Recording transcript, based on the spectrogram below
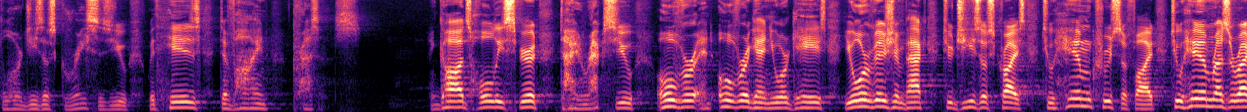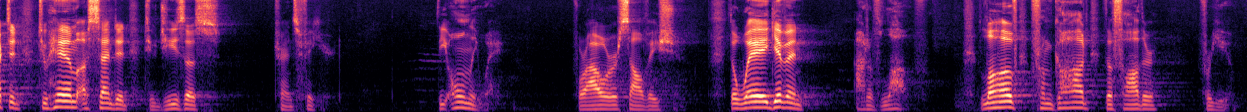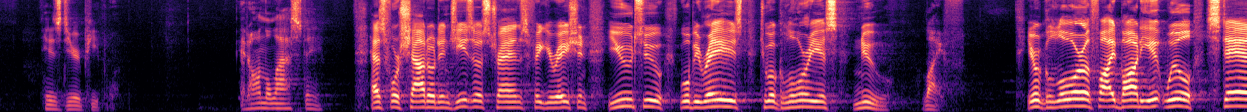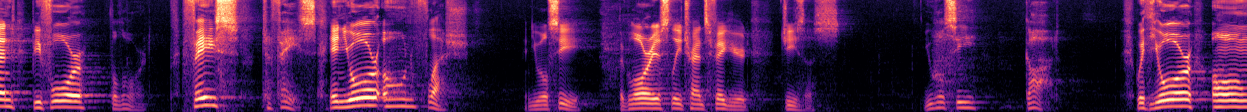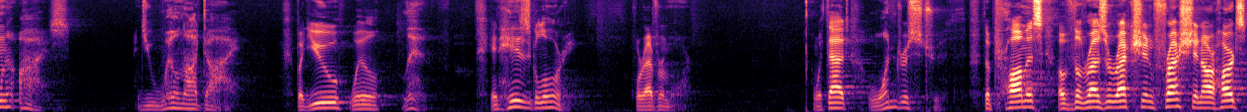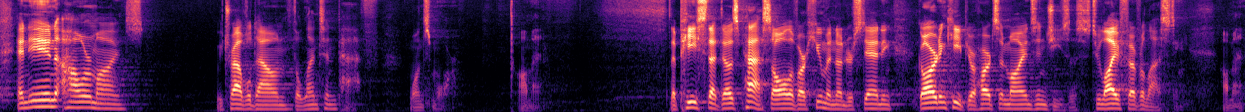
The Lord Jesus graces you with His divine presence and God's Holy Spirit directs you over and over again your gaze, your vision back to Jesus Christ, to Him crucified, to Him resurrected, to Him ascended, to Jesus transfigured. The only way for our salvation, the way given out of love love from God the Father for you, his dear people. And on the last day, as foreshadowed in Jesus' transfiguration, you too will be raised to a glorious new life. Your glorified body, it will stand before the Lord, face to face, in your own flesh, and you will see the gloriously transfigured Jesus. You will see God with your own eyes, and you will not die but you will live in His glory forevermore. With that wondrous truth, the promise of the resurrection fresh in our hearts and in our minds, we travel down the Lenten path once more. Amen. The peace that does pass all of our human understanding, guard and keep your hearts and minds in Jesus to life everlasting. Amen.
